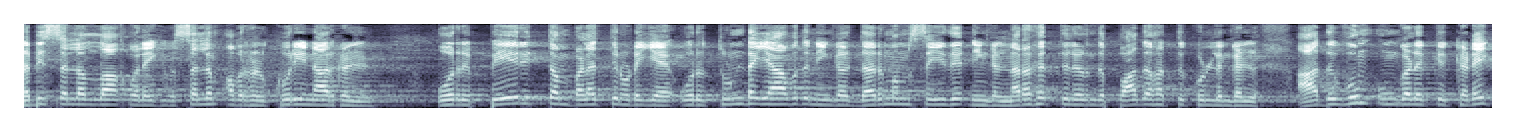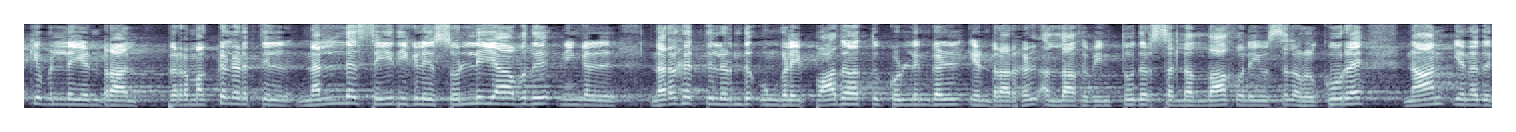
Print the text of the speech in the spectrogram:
நபி சல்லாஹ் அலஹி வசல்லம் அவர்கள் கூறினார்கள் ஒரு பேரித்தம் பழத்தினுடைய ஒரு துண்டையாவது நீங்கள் தர்மம் செய்து நீங்கள் நரகத்திலிருந்து பாதுகாத்துக் கொள்ளுங்கள். அதுவும் உங்களுக்கு கிடைக்கவில்லை என்றால் பிற மக்களிடத்தில் நல்ல செய்திகளை சொல்லியாவது நீங்கள் நரகத்திலிருந்து உங்களை பாதுகாத்துக் கொள்ளுங்கள் என்றார்கள் அல்லாஹுவின் தூதர் ஸல்லல்லாஹு அலைஹி அவர்கள் கூற நான் எனது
